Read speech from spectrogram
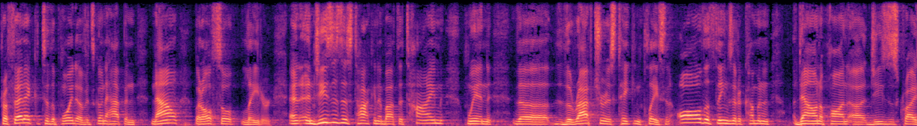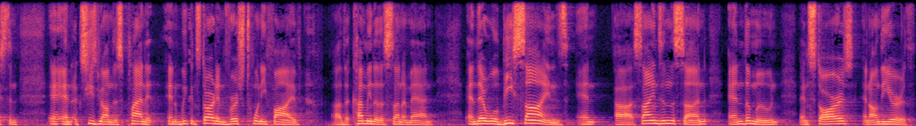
prophetic to the point of it's going to happen now, but also later. And, and Jesus is talking about the time when the, the rapture is taking place and all the things that are coming down upon uh, Jesus Christ and, and, excuse me, on this planet. And we can start in verse 25, uh, the coming of the Son of Man. And there will be signs and uh, signs in the sun and the moon and stars and on the earth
